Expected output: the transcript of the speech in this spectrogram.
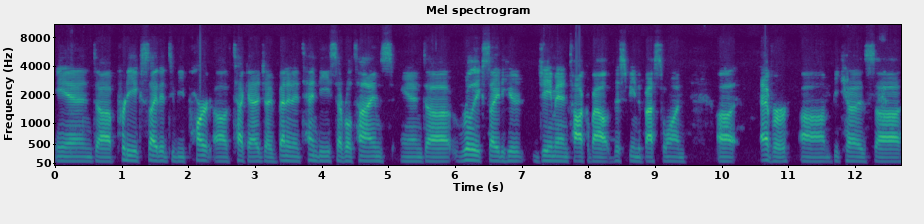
and uh, pretty excited to be part of Tech Edge. I've been an attendee several times, and uh, really excited to hear J Man talk about this being the best one uh, ever um, because uh,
